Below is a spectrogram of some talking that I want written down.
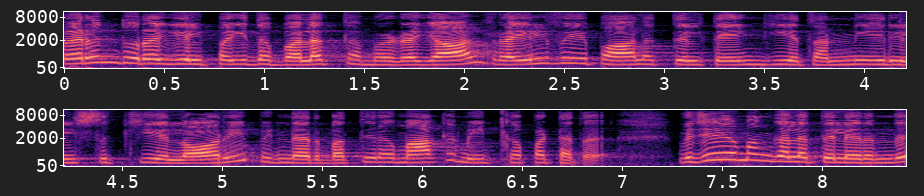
பெருந்துறையில் பெய்த பலத்த மழையால் ரயில்வே பாலத்தில் தேங்கிய தண்ணீரில் சிக்கிய லாரி பின்னர் பத்திரமாக மீட்கப்பட்டது. விஜயமங்கலத்திலிருந்து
